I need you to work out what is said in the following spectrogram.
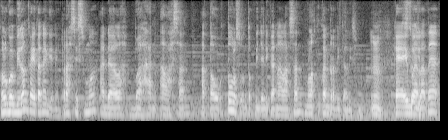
Kalau gue bilang kaitannya gini, rasisme adalah bahan alasan atau tools untuk dijadikan alasan melakukan radikalisme. Hmm. Kayak ibaratnya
